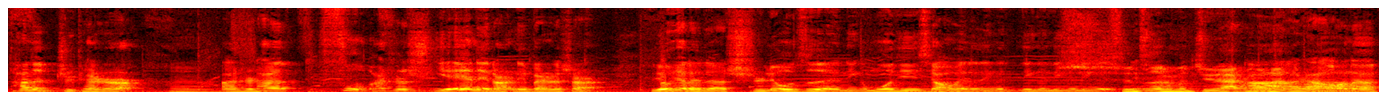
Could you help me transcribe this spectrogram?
他的纸片人儿，啊是他父还是爷爷那段那辈的事儿。留下来的十六字那个摸金校尉的那个那个那个那个寻字什么诀什么的，然后呢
